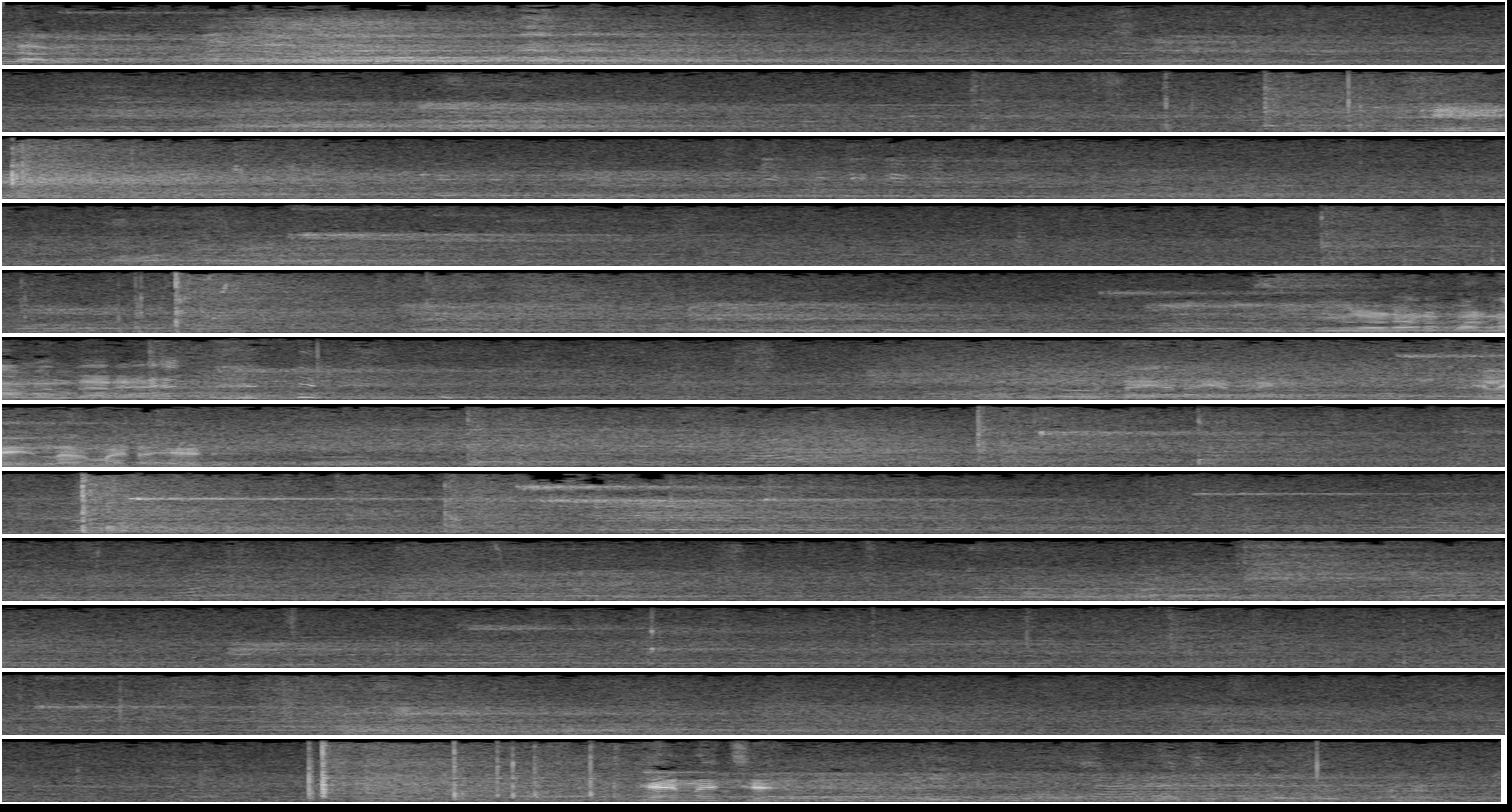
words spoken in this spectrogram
કેટલું લાગે இவ்வளோ நேரம் பண்ணாமல் இருந்தார். கொஞ்சம் டயர்டாக இல்லை எல்லாருமே டயர்டு ஏன் என்னாச்சு? まあちょっと待って。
